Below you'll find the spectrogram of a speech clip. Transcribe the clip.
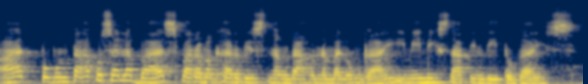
At pumunta ako sa labas para mag-harvest ng dahon na malunggay. Imimix natin dito guys.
